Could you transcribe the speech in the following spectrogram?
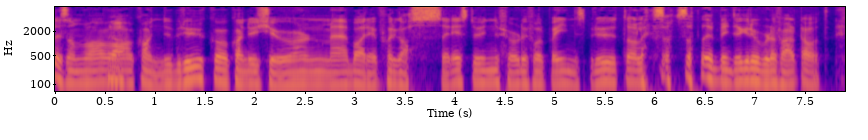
liksom? Hva, hva Ja. kan du bruke? Og kan du kjøre den med bare forgasser en stund før du får på innsprut? Og liksom, så det begynte å gruble fælt. da, vet du.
